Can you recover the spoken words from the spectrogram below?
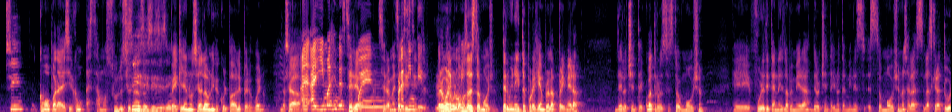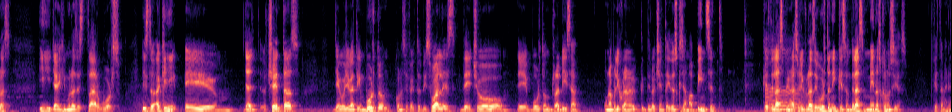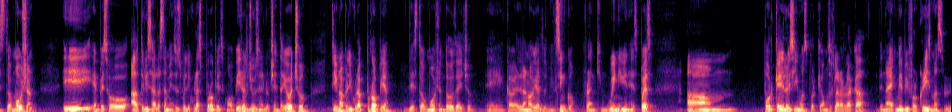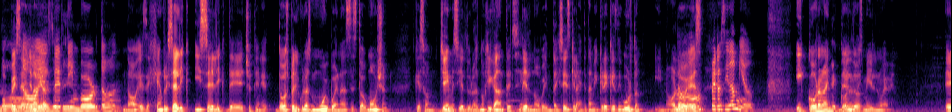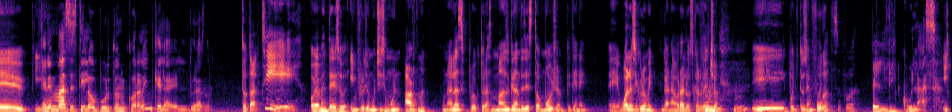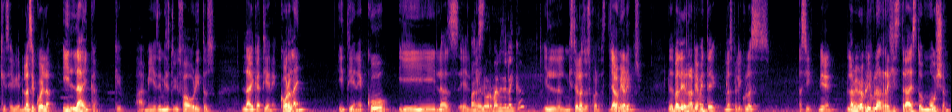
Sí. Como para decir como estamos solucionando. Sí, sí, sí, sí, Puede que ya no sea la única culpable, pero bueno. O sea, hay, imágenes que pueden prescindir. Pero bueno, volvamos al stop motion. Terminator, por ejemplo, la primera del 84 es stop motion. Eh, Furia Titanes, la primera del 81 también es stop motion, o sea, las, las criaturas. Y ya dijimos las de Star Wars. Listo, aquí eh, ya 80s, Llegó, llega Tim Burton con los efectos visuales. De hecho, eh, Burton realiza una película del 82 que se llama Vincent, que es de las Ah. primeras películas de Burton y que son de las menos conocidas, que también es stop motion. Y empezó a utilizarlas también en sus películas propias, como Beetlejuice en el 88. Tiene una película propia de stop motion, dos de hecho, eh, Caber de la novia del 2005. Frankenweenie viene después. ¿Por qué lo hicimos? Porque vamos a aclararlo acá. The Nightmare Before Christmas No. o Pesadilla de No, Navidad. es de Tim Burton. No, es de Henry Selick y Selick de hecho tiene dos películas muy buenas de stop motion que son James y el durazno gigante Sí. del 96 que la gente también cree que es de Burton y no, lo es Pero sí da miedo. y Coraline Eh, del Coraline. 2009. Eh, y Tiene más estilo Burton Coraline que la del Durazno. total. Sí. Obviamente eso influyó muchísimo en Artman, una de las productoras más grandes de stop motion que tiene eh, Wallace y Gromit, ganadora del Oscar de hecho, Ujú. y Pollitos en Fuga. Se fuga. Películas. y que se viene la secuela. Y Laika, que a mí es de mis estudios favoritos. Laika tiene Coraline y tiene Q y las el ¿Paranormal es de Laika? y el misterio de las dos cuerdas. Ya lo miraremos. Les voy a leer rápidamente las películas así. Miren, la primera película registrada de stop motion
